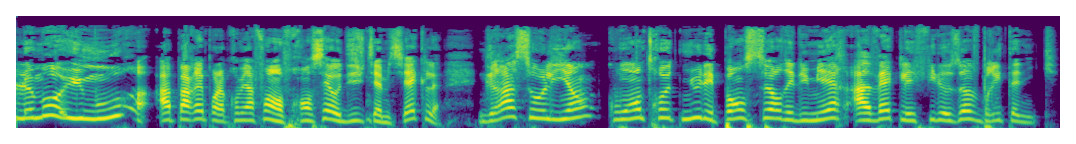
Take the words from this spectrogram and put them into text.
le mot humour apparaît pour la première fois en français au XVIIIe siècle grâce aux liens qu'ont entretenu les penseurs des Lumières avec les philosophes britanniques.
